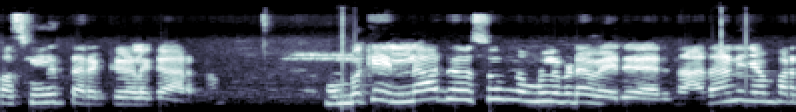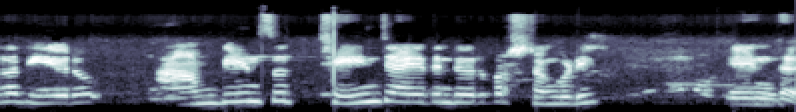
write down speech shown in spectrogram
പേഴ്സണലി തിരക്കുകൾ കാരണം. മുമ്പൊക്കെ എല്ലാ ദിവസവും നമ്മൾ ഇവിടെ വരുമായിരുന്നു അതാണ് ഞാൻ പറഞ്ഞത്. ഈ ഒരു ആംബിയൻസ് ചേഞ്ച് ആയതിന്റെ ഒരു പ്രശ്നം കൂടി ഉണ്ട്.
